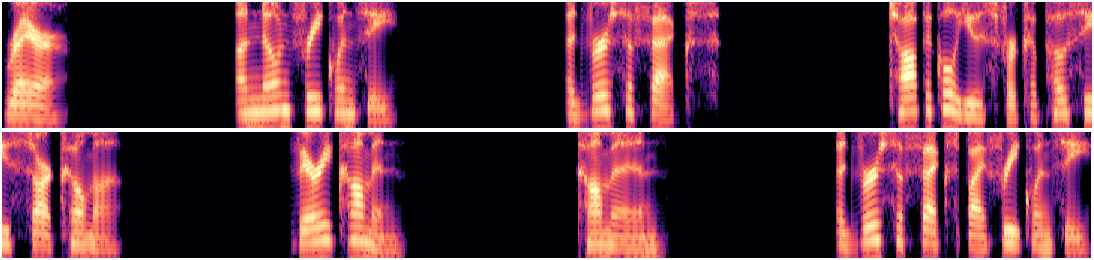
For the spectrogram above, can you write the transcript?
Rare. Unknown frequency. Adverse effects. Topical use for Kaposi's sarcoma. Very common. Common. Adverse effects by frequency.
